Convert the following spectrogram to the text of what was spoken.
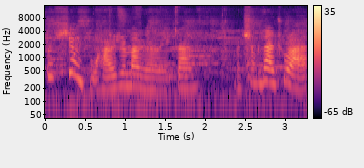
是幸福还是蔓越莓干？我吃不太出来。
